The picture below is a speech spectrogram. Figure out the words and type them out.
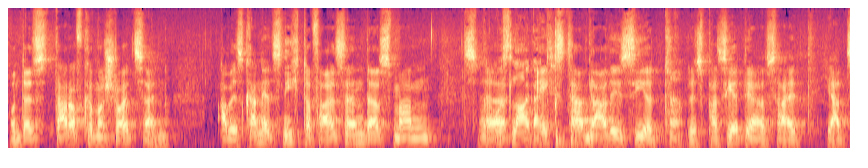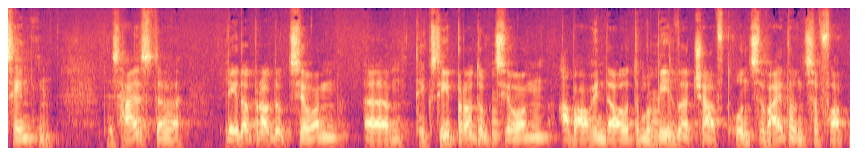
Und das, darauf können wir stolz sein. Aber es kann jetzt nicht der Fall sein, dass man das äh, externalisiert. Ja. Das passiert ja seit Jahrzehnten. Das heißt, äh, Lederproduktion, äh, Textilproduktion, aber auch in der Automobilwirtschaft und so weiter und so fort.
